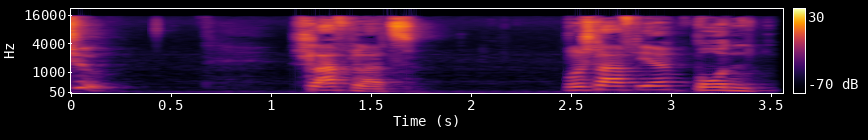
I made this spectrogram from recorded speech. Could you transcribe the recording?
2. Schlafplatz. Wo schlaft ihr? Boden.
